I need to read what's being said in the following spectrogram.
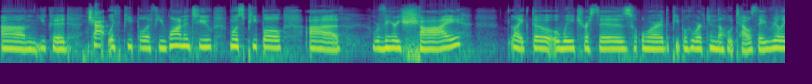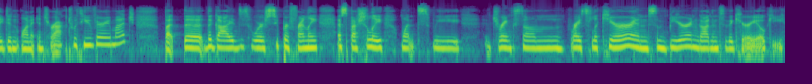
Um, you could chat with people if you wanted to. Most people uh, were very shy, like the waitresses or the people who worked in the hotels. They really didn't want to interact with you very much. But the the guides were super friendly, especially once we drank some rice liqueur and some beer and got into the karaoke.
